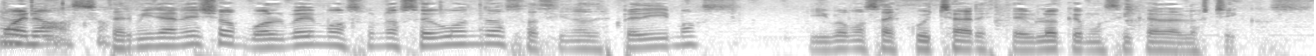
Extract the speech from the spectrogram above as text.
Bueno, hermoso. terminan ellos, volvemos unos segundos, así nos despedimos y vamos a escuchar este bloque musical a los chicos.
